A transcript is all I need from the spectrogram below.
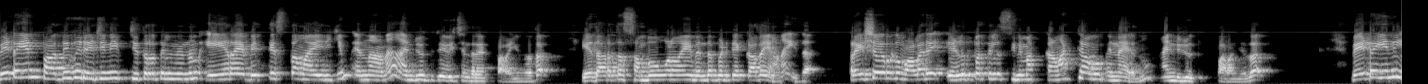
വേട്ടയൻ പതിവ് രജനി ചിത്രത്തിൽ നിന്നും ഏറെ വ്യത്യസ്തമായിരിക്കും എന്നാണ് അനിരുദ്ധ് രവിചന്ദ്രൻ പറയുന്നത്. യഥാർത്ഥ സംഭവങ്ങളുമായി ബന്ധപ്പെടുത്തിയ കഥയാണ് ഇത്. പ്രേക്ഷകർക്ക് വളരെ എളുപ്പത്തിൽ സിനിമ കണക്ട് ആവും എന്നായിരുന്നു അനിരുദ്ധ് പറഞ്ഞത്. വേട്ടയനിൽ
